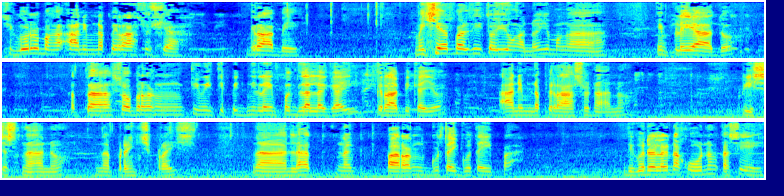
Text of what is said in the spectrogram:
Siguro mga anim na piraso siya. Grabe. May share pa dito yung ano, yung mga empleyado. At ah, sobrang tinitipid nila yung paglalagay. Grabe kayo. Anim na piraso na ano, pieces na ano, na french fries. Na lahat nag parang gutay-gutay pa. Hindi ko na lang nakunan kasi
